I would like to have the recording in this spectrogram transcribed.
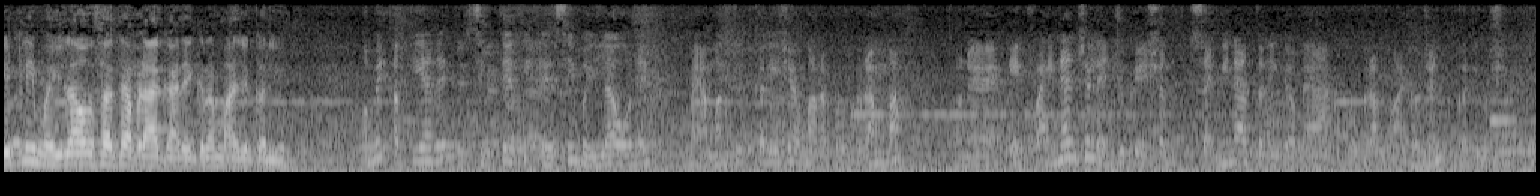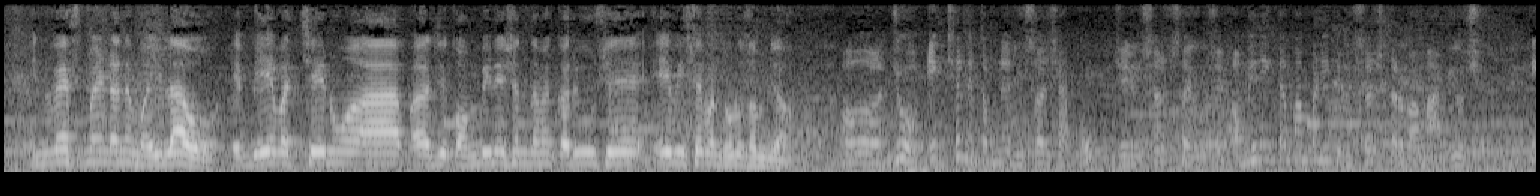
કેટલી મહિલાઓ સાથે આપણે આ કાર્યક્રમ આજે કર્યો? અમે અત્યારે સિત્તેરથી એંસી મહિલાઓને મેં આમંત્રિત કરી છે અમારા પ્રોગ્રામમાં અને એક ફાઇનાન્શિયલ એજ્યુકેશન સેમિનાર તરીકે અમે આ પ્રોગ્રામનું આયોજન કર્યું છે. ઇન્વેસ્ટમેન્ટ અને મહિલાઓ એ બે વચ્ચેનું આ જે કોમ્બિનેશન તમે કર્યું છે એ વિશે પણ થોડું સમજાવો. જો એક છે ને તમને રિસર્ચ આપું જે રિસર્ચ થયું છે અમેરિકામાં પણ એક રિસર્ચ કરવામાં આવ્યું છે કે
